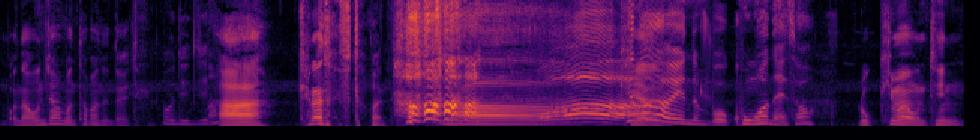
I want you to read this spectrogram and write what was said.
뭐, 나 언제 한번 타봤는데 하여튼 어디지? 아 캐나다에서 타봤네. 캐나다에는 뭐 공원에서 로키 마운틴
